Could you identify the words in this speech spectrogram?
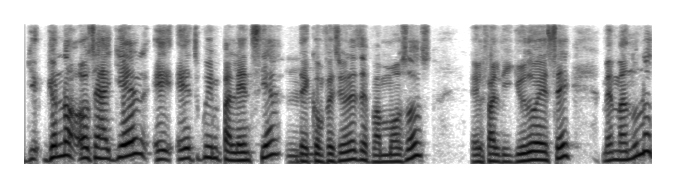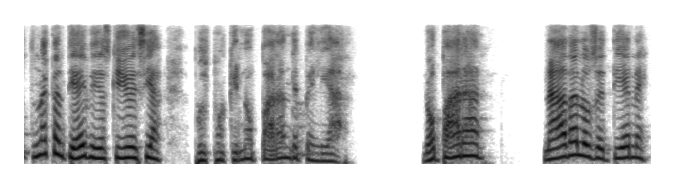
Yo, yo no, o sea, ayer eh, Edwin Palencia de. Confesiones de Famosos, el faldilludo ese, me mandó uno- una cantidad de videos que yo decía, Pues porque no paran de pelear. No paran. Nada los detiene.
